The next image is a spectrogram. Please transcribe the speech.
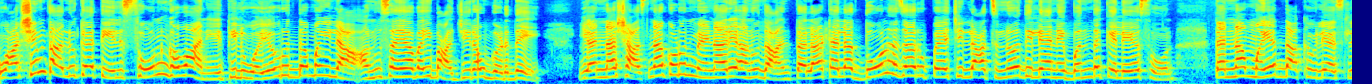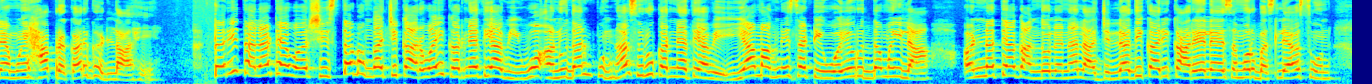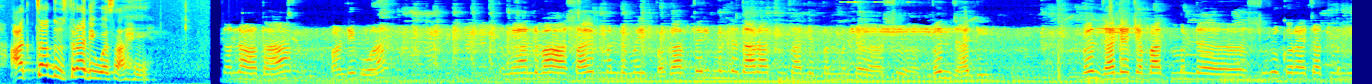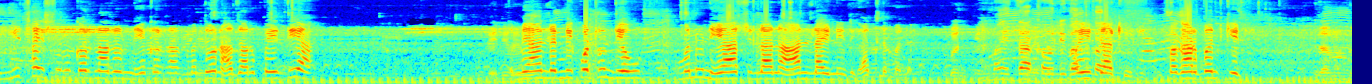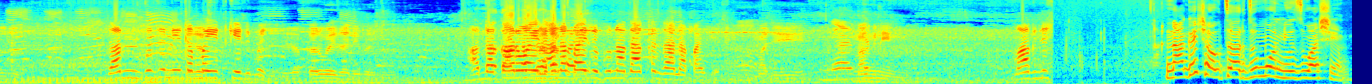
वाशिम तालुक्यातील सोनगव्हाण येथील वयोवृद्ध महिला अनुसयाबाई बाजीराव गडदे यांना शासनाकडून मिळणारे अनुदान तलाठ्याला दोन हजार रुपयाची लाच न दिल्याने बंद केले असून त्यांना मयत दाखवले असल्यामुळे हा प्रकार घडला आहे. तरी तलाठ्यावर शिस्तभंगाची कारवाई करण्यात यावी व अनुदान पुन्हा सुरू करण्यात यावे या मागणीसाठी वयोवृद्ध महिला अन्नत्याग आंदोलनाला जिल्हाधिकारी कार्यालयासमोर बसल्या असून आजचा दुसरा दिवस आहे. चालला होता पांडेबुवा मी आणलं बा साहेब म्हणलं मी पगार तरी म्हणलं दारातून चालले पण म्हणलं सु बंद झाली. बंद झाल्याच्या बाद म्हणलं सुरू करायच्यात म्हणजे मीच आहे सुरू करणार हे करणार मग दोन हजार रुपये द्या. मी आणलं मी कुठून देऊ? म्हणून हे अशी लहान ऑनलाईन घातलं मला. दाखवली माहीत दाखवली. पगार बंद केली. जाणून बुजून. जाणून बुजून इथं माहीत केली म्हणजे त्याला कारवाई झाली पाहिजे. आता कारवाई झाला पाहिजे गुन्हा दाखल झाला पाहिजे. माझी मागणी. नागेश अवचार जुमो न्यूज वाशिम.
